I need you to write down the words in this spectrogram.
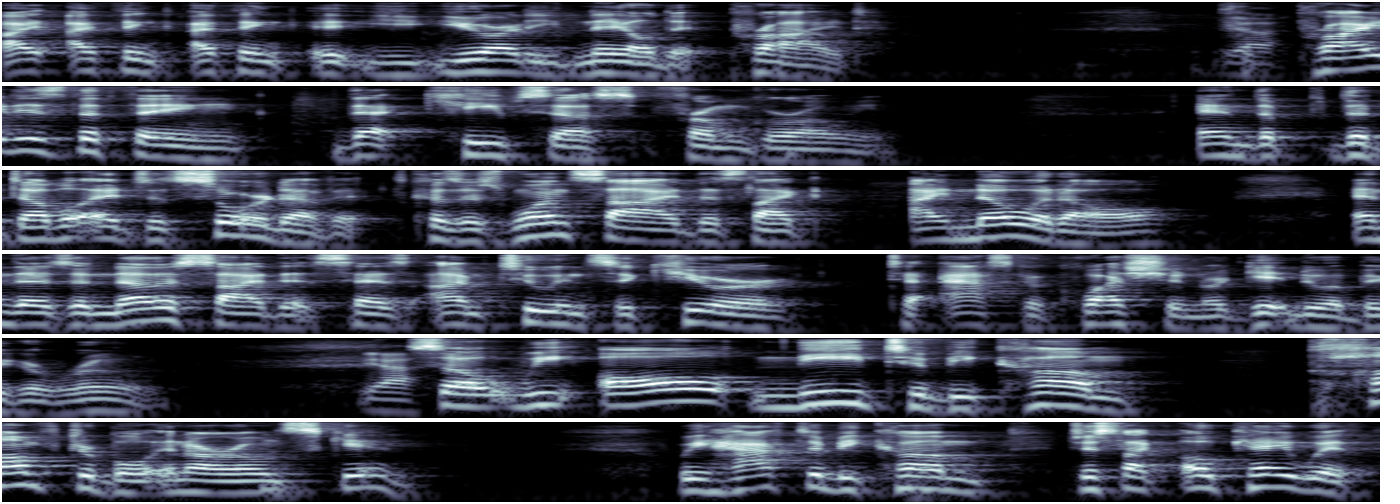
I, I think I think it, you, you already nailed it. Pride. Yeah. Pride is the thing that keeps us from growing, and the the double edged sword of it. Because there's one side that's like I know it all, and there's another side that says I'm too insecure to ask a question or get into a bigger room. Yeah. So we all need to become comfortable in our own skin. We have to become just like okay with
